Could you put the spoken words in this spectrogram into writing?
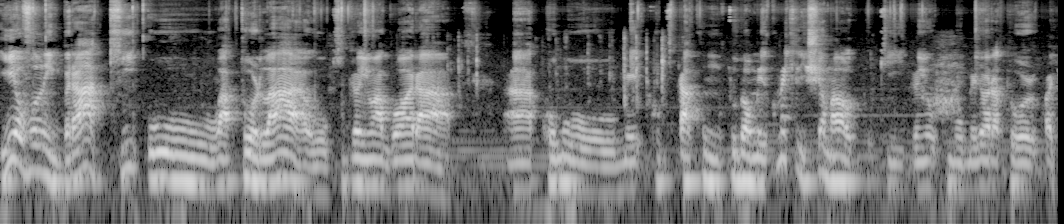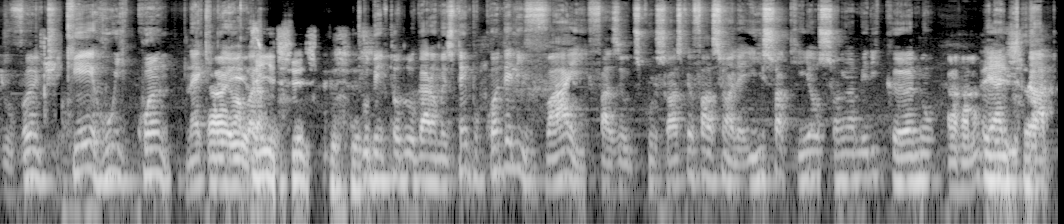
E eu vou lembrar que o ator lá, o que ganhou agora ah, como que tá com tudo ao mesmo. Como é que ele chama o que ganhou como melhor ator coadjuvante? Que Rui Kwan, né? Que ah, ganhou isso, agora isso, isso, isso, tudo em todo lugar ao mesmo tempo. Quando ele vai fazer o discurso Oscar, ele fala assim: olha, isso aqui é o sonho americano uhum, realizado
